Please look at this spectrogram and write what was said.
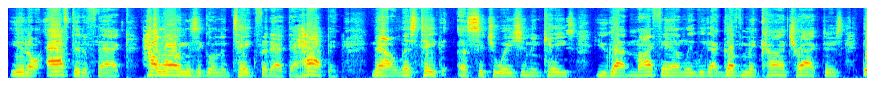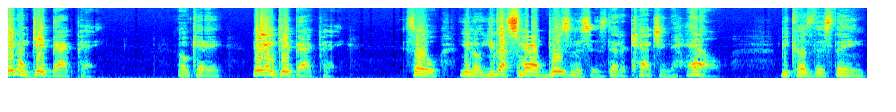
you know, after the fact. How long is it going to take for that to happen? Now, let's take a situation in case you got my family, we got government contractors, they don't get back pay. Okay? They don't get back pay. So, you know, you got small businesses that are catching hell because this thing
